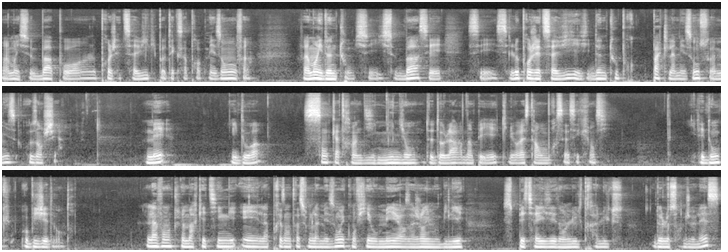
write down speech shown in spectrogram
Vraiment, il se bat pour le projet de sa vie. Il hypothèque sa propre maison. Enfin, vraiment, il donne tout. Il se, bat. C'est, c'est, le projet de sa vie et il donne tout pour pas que la maison soit mise aux enchères. Mais il doit 190 millions de dollars d'impayés qui lui reste à rembourser à ses créanciers. Il est donc obligé de vendre. La vente, le marketing et la présentation de la maison est confiée aux meilleurs agents immobiliers spécialisés dans l'ultra luxe de Los Angeles,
